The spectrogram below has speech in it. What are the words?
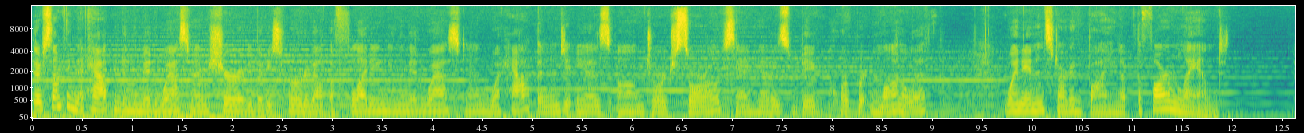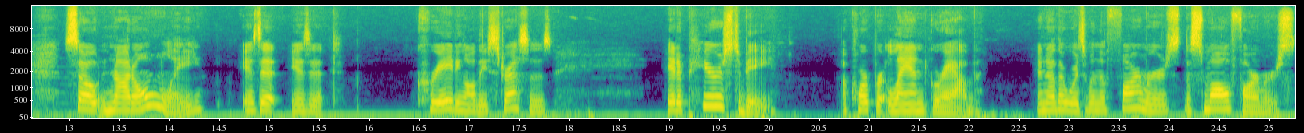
There's something that happened in the Midwest, and I'm sure everybody's heard about the flooding in the Midwest. And what happened is um, George Soros and his big corporate monolith went in and started buying up the farmland. So not only is it is it creating all these stresses, it appears to be a corporate land grab. In other words, when the farmers, the small farmers,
